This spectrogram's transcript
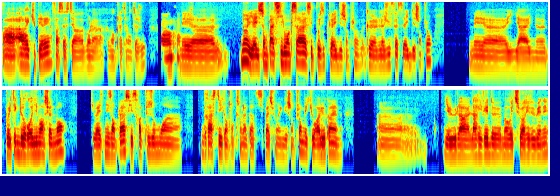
à, à récupérer. Enfin, ça, c'était avant, la, avant que l'Atalanta joue. Ah, mais euh, non, ils sont pas si loin que ça. C'est possible que la, Ligue des Champions, que la Juve fasse la Ligue des Champions. Mais euh, il y a une politique de redimensionnement qui va être mise en place, qui sera plus ou moins drastique en fonction de la participation avec des champions, mais qui aura lieu quand même. Euh, il y a eu l'arrivée de Maurizio Arrivebene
